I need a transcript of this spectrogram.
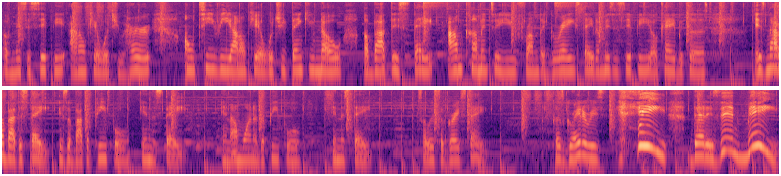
of Mississippi. I don't care what you heard on TV. I don't care what you think you know about this state. I'm coming to you from the great state of Mississippi, okay? Because it's not about the state, it's about the people in the state. And I'm one of the people in the state. So it's a great state. Because greater is He that is in me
